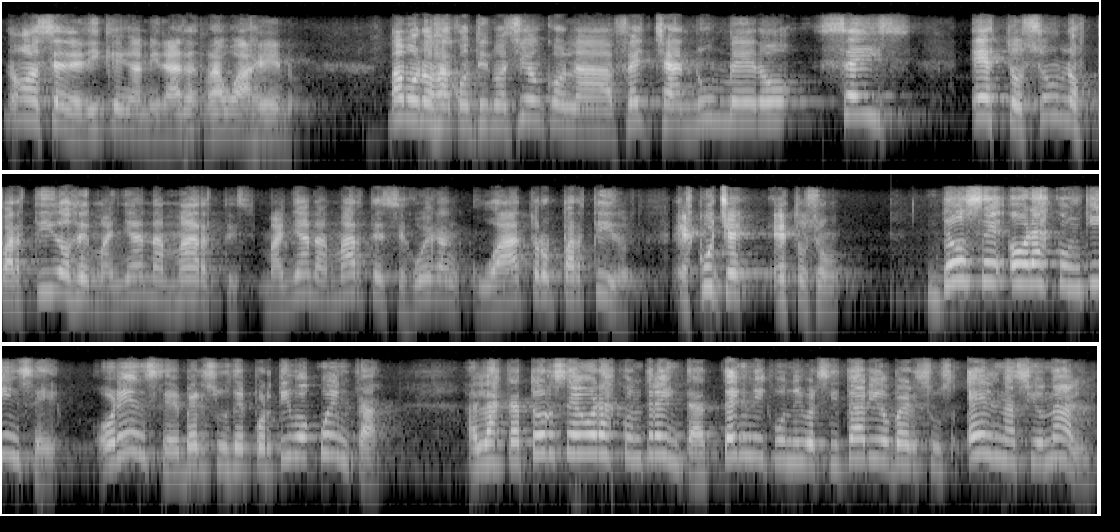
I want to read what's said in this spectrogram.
No se dediquen a mirar rabo ajeno. Vámonos a continuación con la fecha número 6. Estos son los partidos de mañana martes. Mañana martes se juegan cuatro partidos. Escuche, estos son. 12 horas con 15, Orense versus Deportivo Cuenca. A las 14 horas con 30, Técnico Universitario versus El Nacional.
